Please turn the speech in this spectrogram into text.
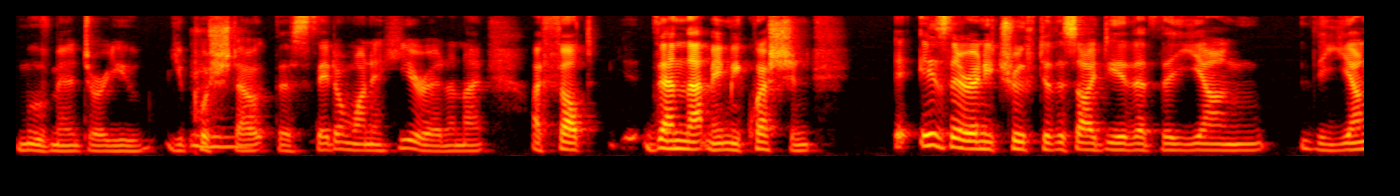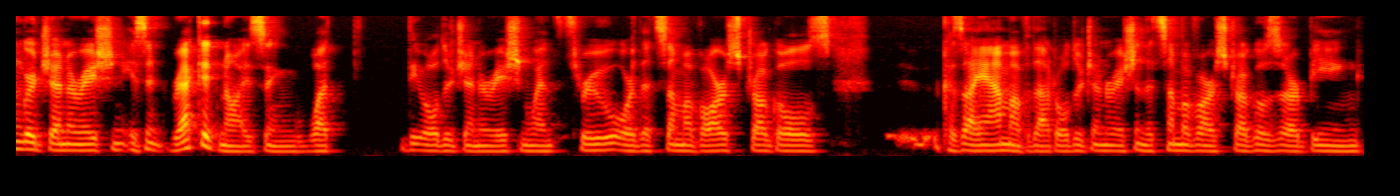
movement or you you pushed mm-hmm. out this they don't want to hear it and i i felt then that made me question is there any truth to this idea that the young the younger generation isn't recognizing what the older generation went through or that some of our struggles because I am of that older generation that some of our struggles are being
